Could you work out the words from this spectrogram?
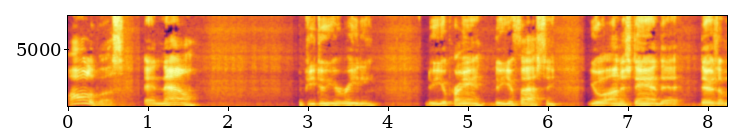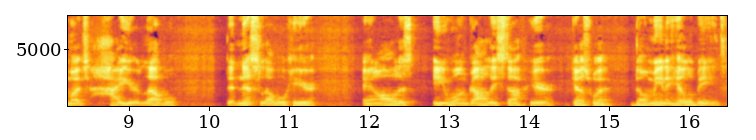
all of us. And now if you do your reading do your praying, do your fasting, you'll understand that there's a much higher level than this level here. And all this evil and godly stuff here, guess what? Don't mean a hill of beans.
